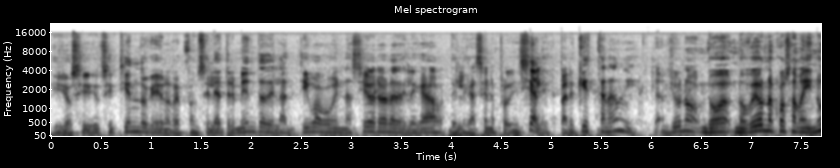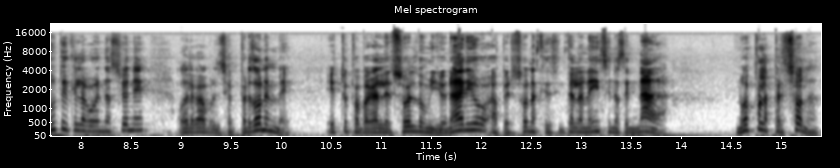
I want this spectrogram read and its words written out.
y yo sigo insistiendo que hay una responsabilidad tremenda de la antigua gobernación, ahora delegados, delegaciones provinciales. ¿Para qué están ahí? Yo no, no, no veo una cosa más inútil que las gobernaciones o delegado provincial. Perdónenme, esto es para pagarle el sueldo millonario a personas que se instalan ahí sin hacer nada. No es por las personas,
